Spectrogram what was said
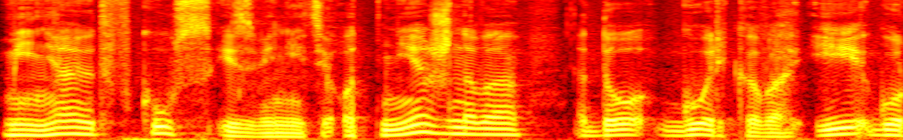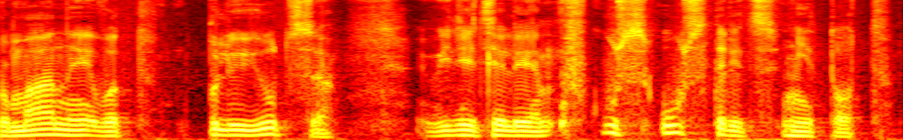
меняют вкус, извините, от нежного до горького, и гурманы вот плюются. Видите ли, вкус устриц не тот –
